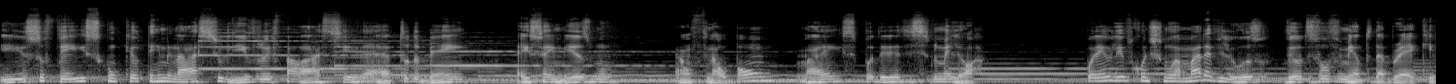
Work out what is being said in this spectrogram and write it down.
e isso fez com que eu terminasse o livro e falasse: é, tudo bem, é isso aí mesmo, é um final bom, mas poderia ter sido melhor. Porém, o livro continua maravilhoso, ver o desenvolvimento da Breck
